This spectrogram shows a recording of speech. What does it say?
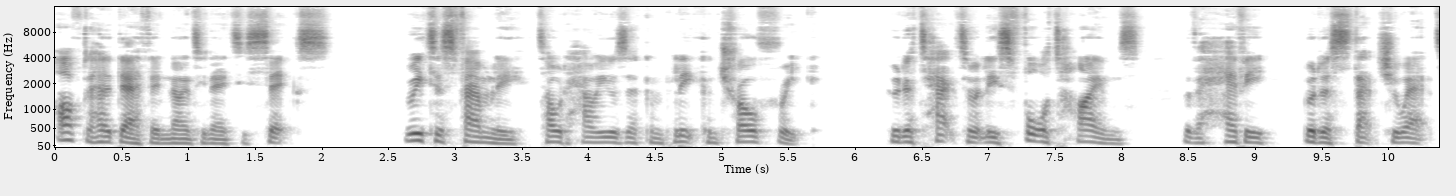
After her death in 1986, Rita's family told how he was a complete control freak who'd attacked her at least four times with a heavy Buddha statuette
